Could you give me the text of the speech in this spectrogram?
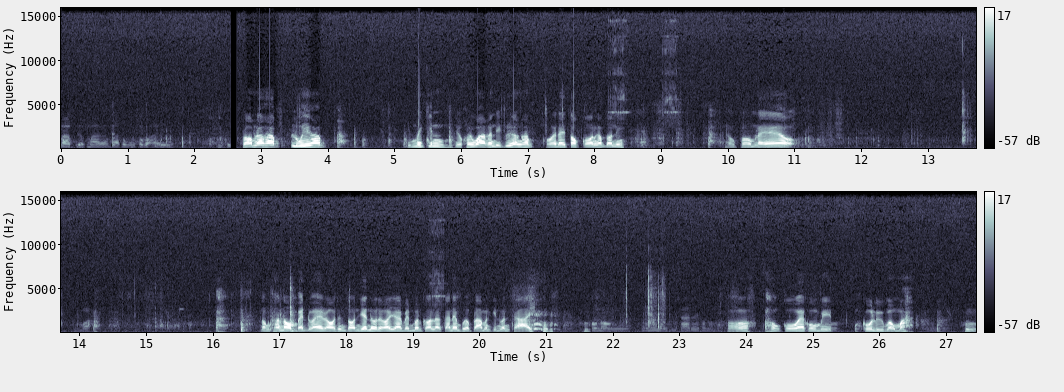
ปลาเผือกมาปลาสวงสวายเลยพร้อมแล้วครับ ลุยครับ กินไม่กิน เดี๋ยวค่อยว่ากันอีกเรื่องครับ ขอให้ได้ตอกก่อนครับตอนนี้ เราพร้อมแล้วมาต้องท่าน้อมเบ็ดไว้ให้เราถึงตอนเย็นนู่นแต่ว่ายายเบ็ดหมดก่อนแล้วการแนมเพื่อปลา มันกินวันชายเขาน้องน้องอย่างที่ชาร์จได้เขาน้องอ๋อของโกแอโกมีโกลืมเอามาอืม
